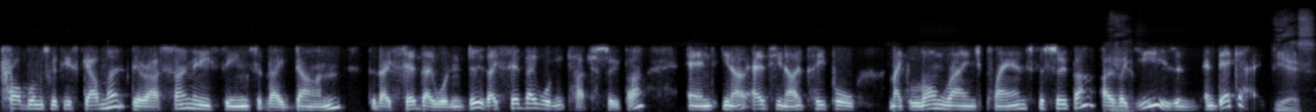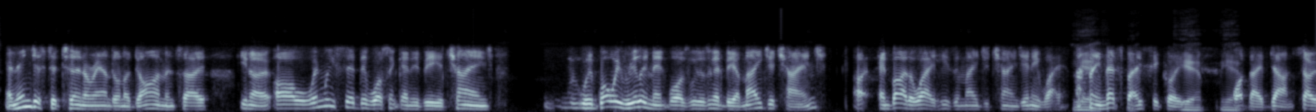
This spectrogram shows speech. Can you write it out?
problems with this government. There are so many things that they've done that they said they wouldn't do. They said they wouldn't touch super. And, you know, as you know, people make long range plans for super over yeah. years and, and decades. Yes. And then just to turn around on a dime and say, you know, oh, well, when we said there wasn't going to be a change, we, what we really meant was there wasn't going to be a major change. Uh, and by the way, here's a major change anyway. Yeah. I mean, that's basically yeah, what they've done. So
